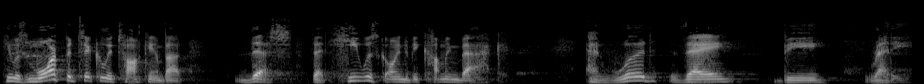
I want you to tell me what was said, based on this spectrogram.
He was more particularly talking about this, that he was going to be coming back. And would they be ready?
